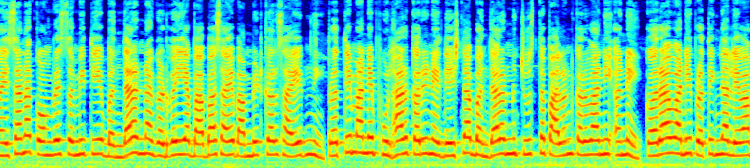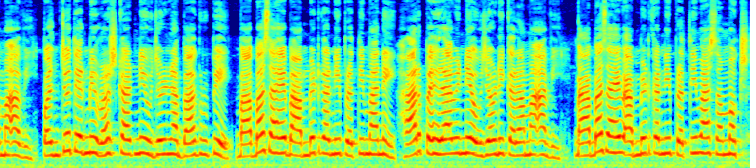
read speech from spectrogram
મહેસાણા કોંગ્રેસ સમિતિએ બંધારણના ઘડવૈયા બાબા સાહેબ આંબેડકર સાહેબની પ્રતિમાને ફુલહાર કરીને દેશના બંધારણનું ચુસ્ત પાલન કરવાની અને કરાવવાની પ્રતિજ્ઞા લેવામાં આવી. પંચોતેરમી વર્ષગાંઠની ઉજવણીના ભાગરૂપે બાબા સાહેબ આંબેડકરની પ્રતિમાને હાર પહેરાવીને ઉજવણી કરવામાં આવી. બાબા સાહેબ આંબેડકરની પ્રતિમા સમક્ષ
